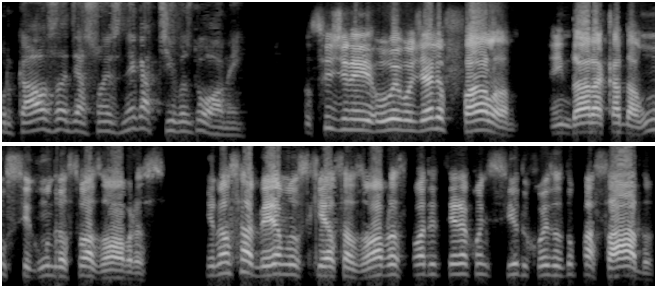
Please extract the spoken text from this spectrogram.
por causa de ações negativas do homem. Sidney, o Evangelho fala em dar a cada um segundo as suas obras. E nós sabemos que essas obras podem ter acontecido coisas do passado,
